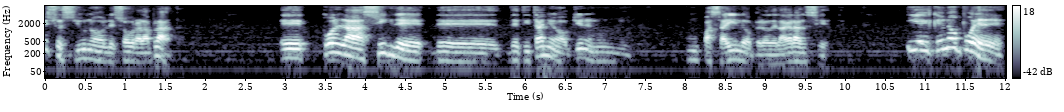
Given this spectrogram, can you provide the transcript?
eso es si uno le sobra la plata. Eh, con la SIG de, de, titanio tienen un, un pasahilo, pero de la gran 7. Y el que no puede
